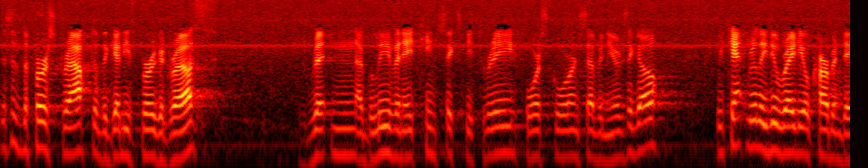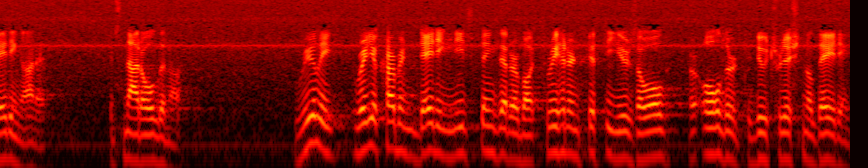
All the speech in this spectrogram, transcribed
This is the first draft of the Gettysburg Address, written, I believe, in 1863, four score and seven years ago. We can't really do radiocarbon dating on it. It's not old enough. Really, radiocarbon dating needs things that are about 350 years old or older to do traditional dating.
